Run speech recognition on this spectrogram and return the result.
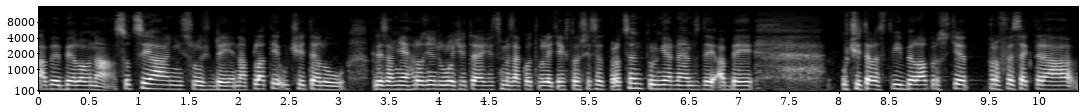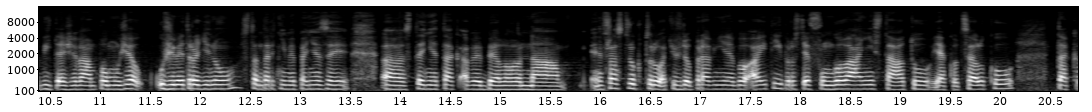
aby bylo na sociální služby, na platy učitelů, kde za mě je hrozně důležité, že jsme zakotvili těch 130% průměrné mzdy, aby učitelství byla prostě profese, která víte, že vám pomůže uživit rodinu standardními penězi, eh, stejně tak, aby bylo na infrastrukturu, ať už dopravní nebo IT, prostě fungování státu jako celku, tak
